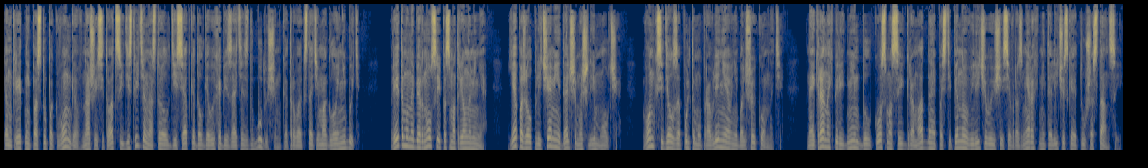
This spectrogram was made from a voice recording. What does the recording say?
Конкретный поступок Вонга в нашей ситуации действительно стоил десятка долговых обязательств в будущем, которого, кстати, могло и не быть. При этом он обернулся и посмотрел на меня. Я пожал плечами, и дальше мы шли молча. Вонг сидел за пультом управления в небольшой комнате. На экранах перед ним был космос и громадная, постепенно увеличивающаяся в размерах металлическая туша станции.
